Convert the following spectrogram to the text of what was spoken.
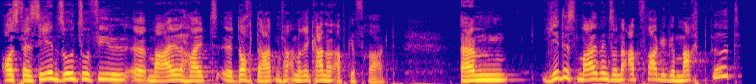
aus Versehen so und so viel äh, Mal halt äh, doch Daten von Amerikanern abgefragt. Ähm, jedes Mal, wenn so eine Abfrage gemacht wird,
